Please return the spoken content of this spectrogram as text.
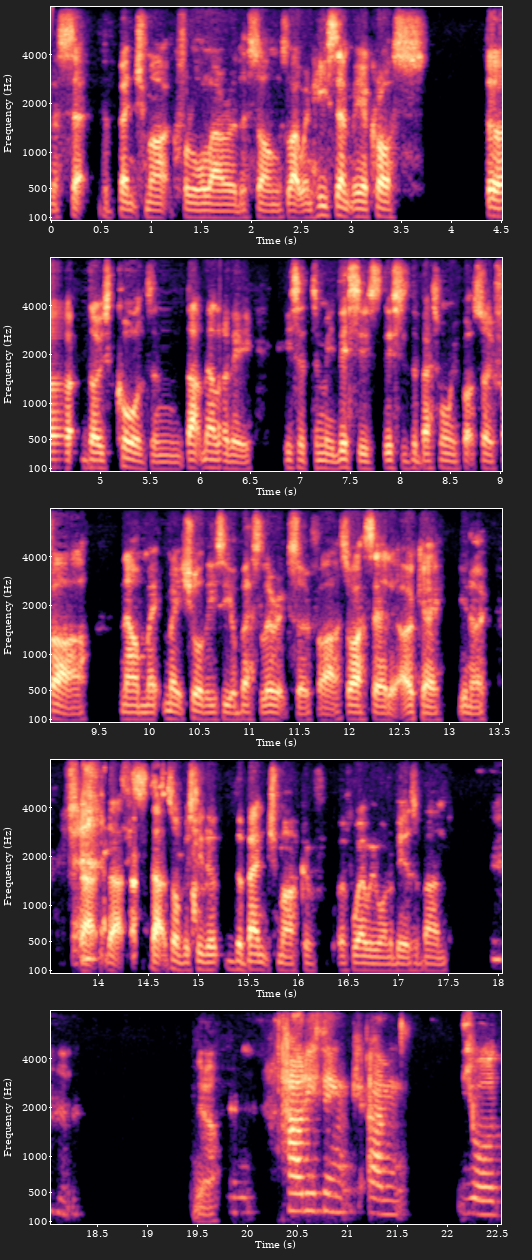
of set the benchmark for all our other songs. Like when he sent me across the those chords and that melody, he said to me, "This is this is the best one we've got so far. Now make make sure these are your best lyrics so far." So I said, it. "Okay, you know that that's that's obviously the the benchmark of of where we want to be as a band." Mhm. Yeah. And How do you think um, your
